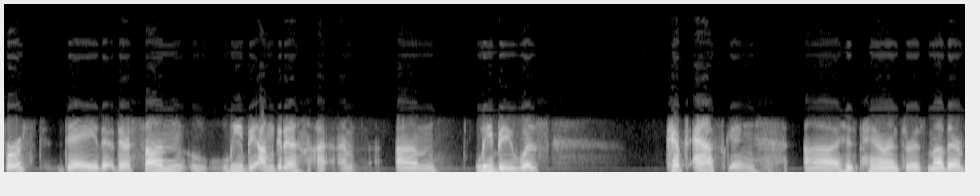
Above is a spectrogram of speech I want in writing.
first day that their son Leiby. I'm gonna. I, I'm um, Leiby was kept asking uh, his parents or his mother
